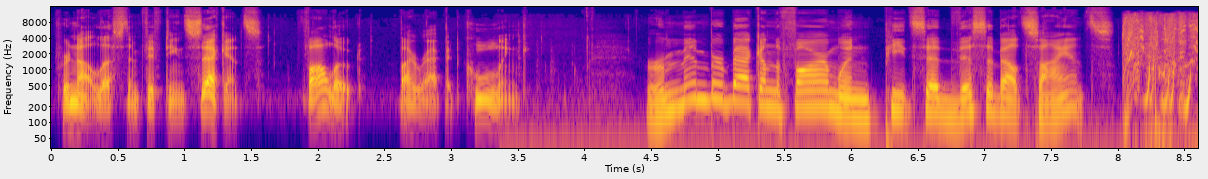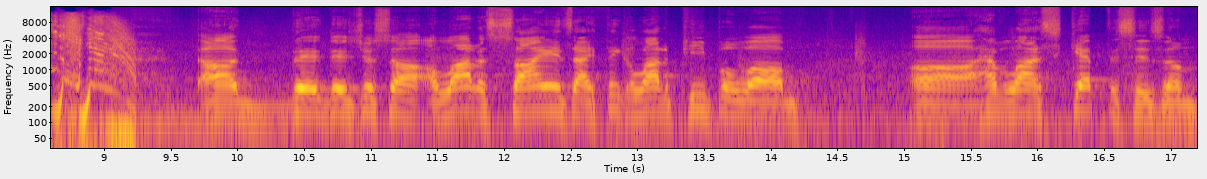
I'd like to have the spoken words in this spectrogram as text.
for not less than 15 seconds, followed by rapid cooling. Remember back on the farm when Pete said this about science? Uh, there, there's just uh, a lot of science. I think a lot of people um, uh, have a lot of skepticism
